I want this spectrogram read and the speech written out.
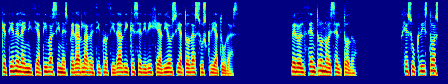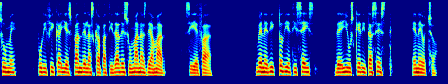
que tiene la iniciativa sin esperar la reciprocidad y que se dirige a Dios y a todas sus criaturas. Pero el centro no es el todo. Jesucristo asume, purifica y expande las capacidades humanas de amar, Siefar. Benedicto XVI, de Ius Caritas Est, N8.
